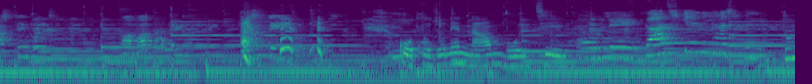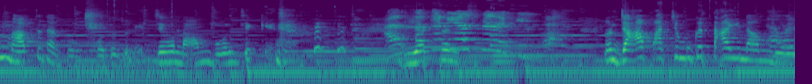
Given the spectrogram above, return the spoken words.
কতজনের নাম বলছে? তুমি ভাবতে থাকো কতজনের যে ও নাম বলছে কে নাকি? যা পাচ্ছে মুখে তাই নাম বলে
